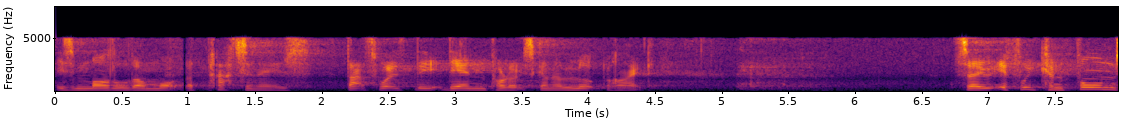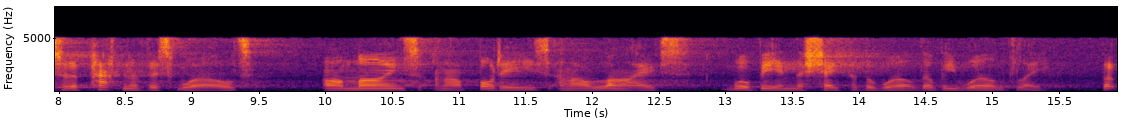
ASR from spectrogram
is modelled on what the pattern is. That's what the, the end product's going to look like. So if we conform to the pattern of this world, our minds and our bodies and our lives will be in the shape of the world. They'll be worldly. But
